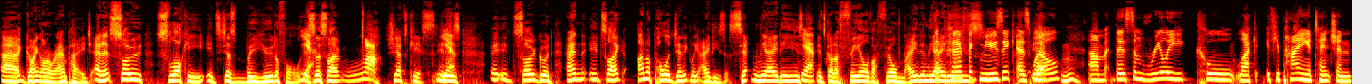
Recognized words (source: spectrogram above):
uh, going on a rampage, and it's so slocky. It's just beautiful. It's just like mwah, chef's kiss. It is. Yeah. it- It's so good, and it's like unapologetically eighties. It's set in the eighties. Yeah. It's got a feel of a film made in the the eighties. perfect music as Yeah. well. Mm. Um, there's some really cool, like if you're paying attention,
